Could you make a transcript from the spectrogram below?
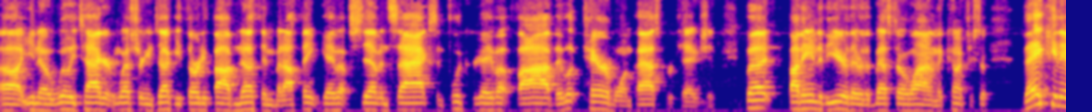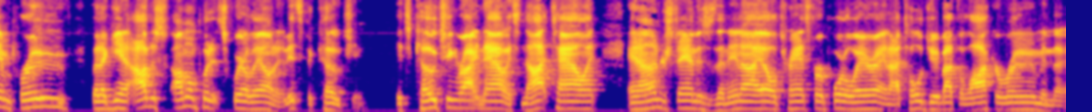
uh, you know, Willie Taggart in Western Kentucky, 35 nothing, but I think gave up seven sacks and Fluker gave up five. They looked terrible in pass protection. But by the end of the year, they were the best O line in the country. So they can improve. But again, I'll just I'm gonna put it squarely on it. It's the coaching. It's coaching right now. It's not talent. And I understand this is an NIL transfer portal era, and I told you about the locker room and the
